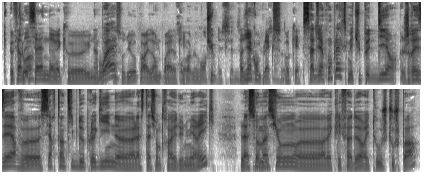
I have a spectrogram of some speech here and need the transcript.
Tu peux faire Tu des scènes avec euh, une interface audio, par exemple. Ouais. Probablement Tu- sur des scènes. Ça devient complexe. Ok. ça devient complexe, mais tu peux te dire, je réserve euh, certains types de plugins euh, à la station de travail du numérique. La sommation euh, avec les faders et tout, je touche pas.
